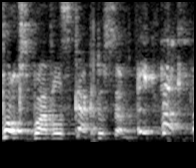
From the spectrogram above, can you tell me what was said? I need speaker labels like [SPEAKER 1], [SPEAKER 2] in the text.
[SPEAKER 1] Бокс-батл с кактусом.
[SPEAKER 2] Битбокс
